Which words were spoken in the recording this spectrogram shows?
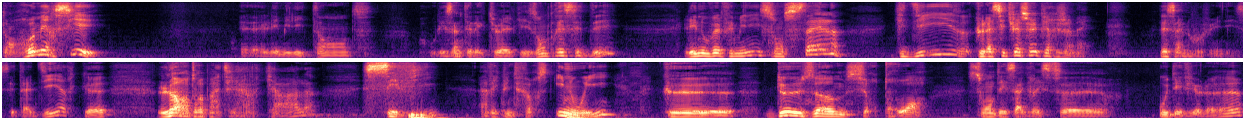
d'en remercier euh, les militantes, ou les intellectuels qui les ont précédés, les nouvelles féministes sont celles qui disent que la situation est pire que jamais. C'est ça, nouveau féministe. C'est-à-dire que l'ordre patriarcal sévit avec une force inouïe, que deux hommes sur trois sont des agresseurs ou des violeurs,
